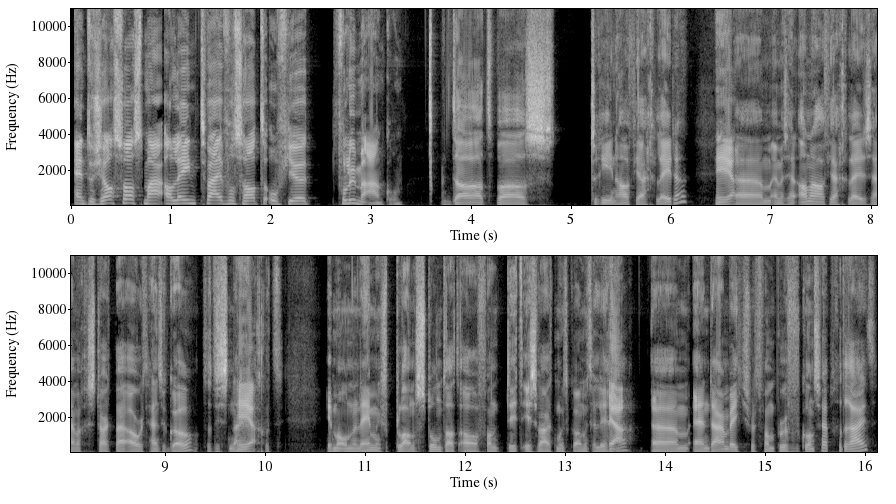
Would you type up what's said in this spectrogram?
enthousiast was, maar alleen twijfels had of je volume aankomt? Dat was 3,5 jaar geleden. Ja. Um, en we zijn anderhalf jaar geleden zijn we gestart bij Albert Heijn To Go. Dat is, nou ja, goed. In mijn ondernemingsplan stond dat al van dit is waar het moet komen te liggen. Ja. Um, en daar een beetje een soort van proof of concept gedraaid.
